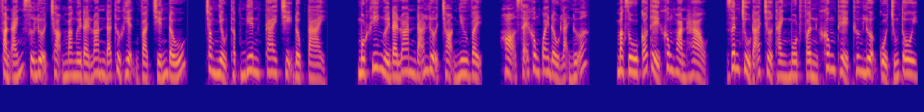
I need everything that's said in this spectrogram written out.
phản ánh sự lựa chọn mà người Đài Loan đã thực hiện và chiến đấu trong nhiều thập niên cai trị độc tài. Một khi người Đài Loan đã lựa chọn như vậy, họ sẽ không quay đầu lại nữa. Mặc dù có thể không hoàn hảo, dân chủ đã trở thành một phần không thể thương lượng của chúng tôi.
